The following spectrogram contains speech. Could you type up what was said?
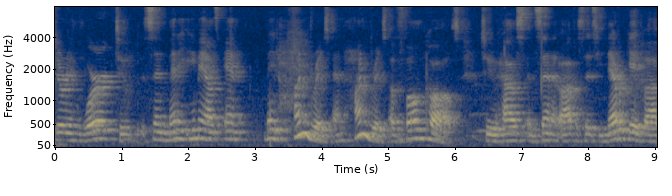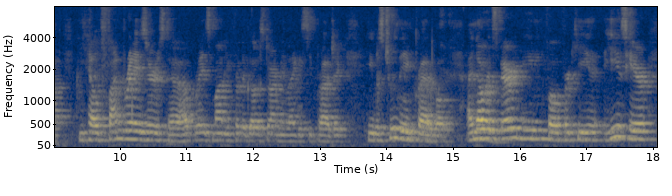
during work to send many emails and made hundreds and hundreds of phone calls to House and Senate offices. He never gave up. He held fundraisers to help raise money for the Ghost Army Legacy Project. He was truly incredible. I know it's very meaningful for Keith. He is here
